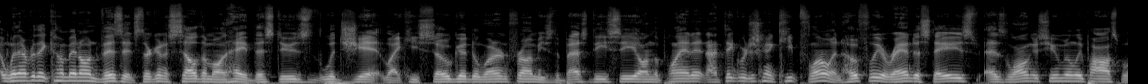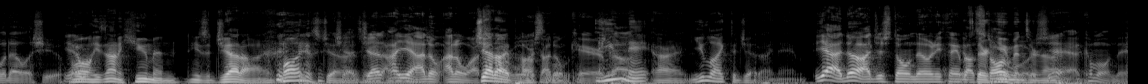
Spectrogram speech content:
Whenever they come in on visits, they're gonna sell them on, "Hey, this dude's legit. Like he's so good to learn from. He's the best DC on the planet." And I think we're just gonna keep flowing. Hopefully, Aranda stays as long as humanly possible at LSU. Yeah, well, he's not a human. He's a Jedi. Well, I guess Jedi. Jedi, Jedi, yeah, I don't, I don't watch Jedi Star Wars. possible. I don't care. You about, name. All right. You like the Jedi name. yeah, no, I just don't know anything about they're Star humans or Wars. not. Yeah, come on, man,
